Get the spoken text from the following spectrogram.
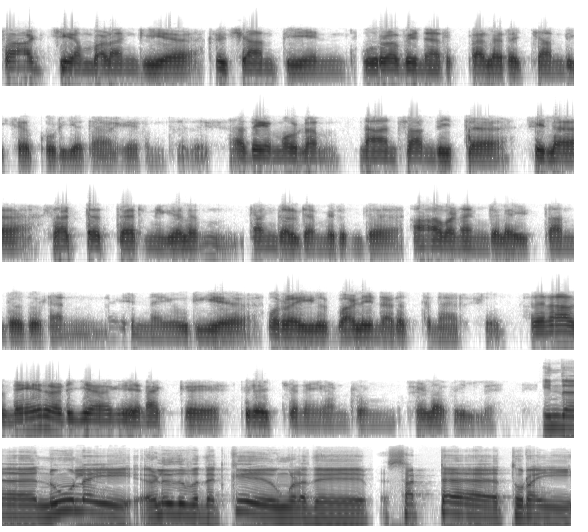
சாட்சியம் வழங்கிய கிருஷாந்தியின் உறவினர் பலரை சந்திக்கக்கூடியதாக இருந்தது. அதே மூலம் நான் சந்தித்த சில சட்டத்தரணிகளும் தங்களிடமிருந்த ஆவணங்களை தந்ததுடன் என்னை உரிய முறையில் வழி நடத்தினார்கள். அதனால் நேரடியாக எனக்கு பிரச்சனை ஒன்றும் எழவில்லை. இந்த நூலை எழுதுவதற்கு உங்களது சட்டத்துறை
